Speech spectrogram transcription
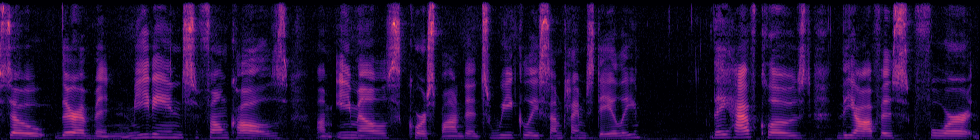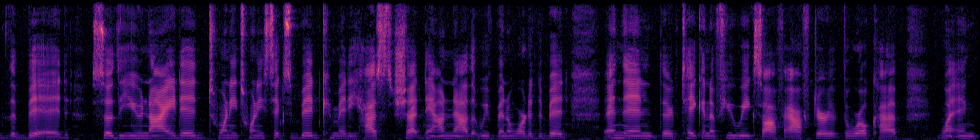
So there have been meetings, phone calls, um, emails, correspondence, weekly, sometimes daily. They have closed the office for the bid. So the United 2026 bid committee has shut down now that we've been awarded the bid. And then they've taken a few weeks off after the World Cup went and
